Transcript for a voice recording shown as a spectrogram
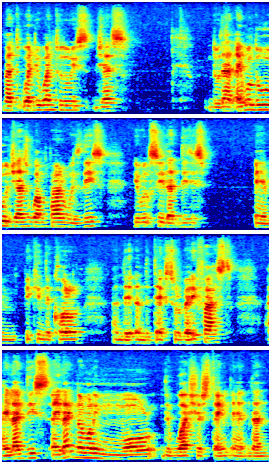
but what you want to do is just do that. I will do just one part with this. You will see that this is um, picking the color and the and the texture very fast. I like this I like normally more the washes thing uh, than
